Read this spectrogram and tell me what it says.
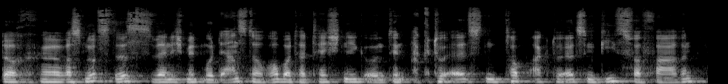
Doch äh, was nutzt es, wenn ich mit modernster Robotertechnik und den aktuellsten, top aktuellsten Gießverfahren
